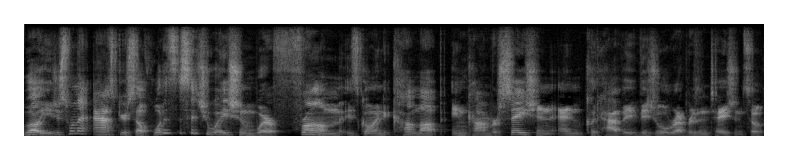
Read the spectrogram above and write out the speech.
Well, you just want to ask yourself what is the situation where from is going to come up in conversation and could have a visual representation? So,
